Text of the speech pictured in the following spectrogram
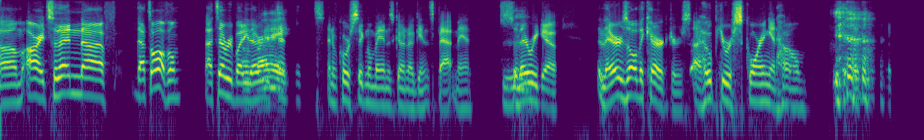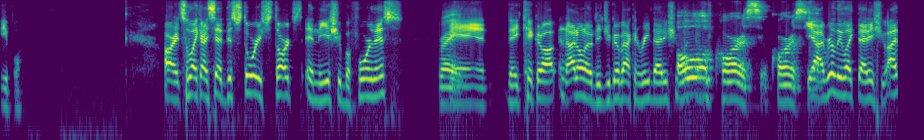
Um, all right, so then uh, f- that's all of them. That's everybody All there. right. And of course, Signal Man is going against Batman. So Mhm. there we go. There's all the characters. I hope you were scoring at home, people. All right, so like I said, this story starts in the issue before this, right. and they kick it off. And I don't know, did you go back and read that issue? Oh, of course. Of course. yeah, I really like that issue. I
